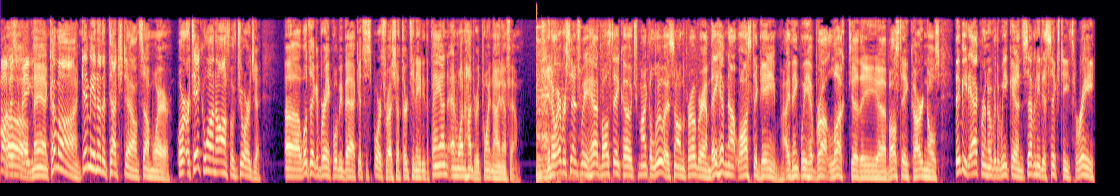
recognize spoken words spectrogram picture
Come on, Mr. oh, Vegas. man, come on. Give me another touchdown somewhere. Or, or take one off of Georgia. Uh, we'll take a break. We'll be back. It's a Sports Rush on 1380 The Fan and 100.9 FM. You know, ever since we had Ball State coach Michael Lewis on the program, they have not lost a game. I think we have brought luck to the uh, Ball State Cardinals. They beat Akron over the weekend 70 to 63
